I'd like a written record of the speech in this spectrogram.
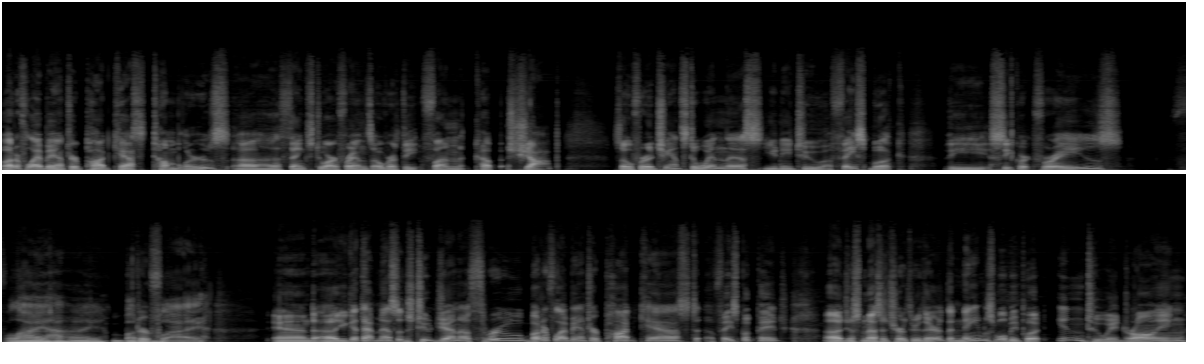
Butterfly Banter podcast tumblers, uh, thanks to our friends over at the Fun Cup Shop. So, for a chance to win this, you need to uh, Facebook the secret phrase Fly High Butterfly. And uh, you get that message to Jenna through Butterfly Banter Podcast uh, Facebook page. Uh, just message her through there. The names will be put into a drawing,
